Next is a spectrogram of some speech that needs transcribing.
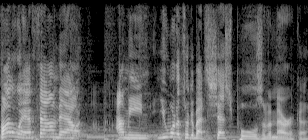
By the way, I found out. I mean, you want to talk about cesspools of America?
